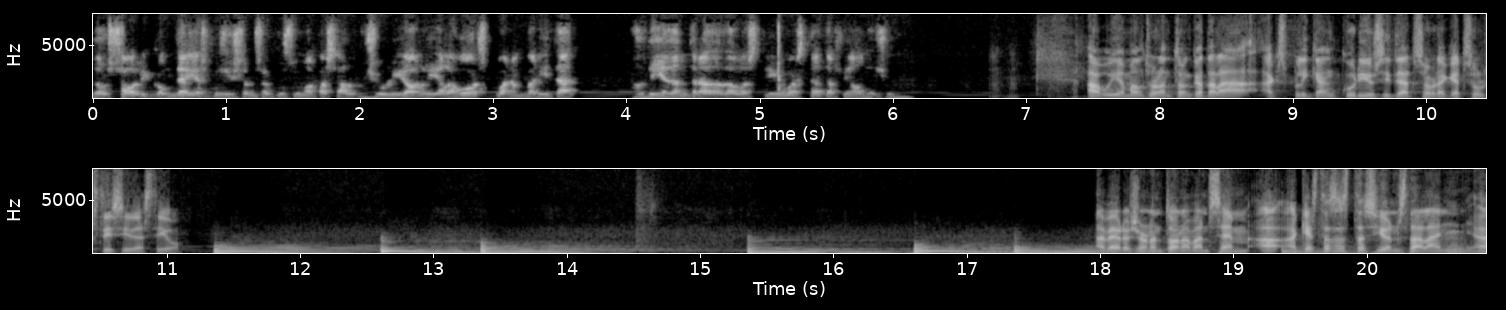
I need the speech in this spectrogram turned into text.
del Sol i, com deies, doncs això ens acostuma a passar al juliol i a l'agost, quan en veritat el dia d'entrada de l'estiu ha estat a final de juny. Avui amb el Joan Anton Català explicant curiositats sobre aquest solstici d'estiu. A veure, Joan Anton, avancem. Aquestes estacions de l'any uh,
